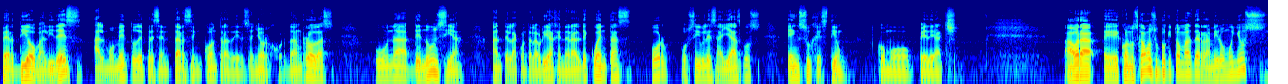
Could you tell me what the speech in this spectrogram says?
perdió validez al momento de presentarse en contra del señor Jordán Rodas una denuncia ante la Contraloría General de Cuentas por posibles hallazgos en su gestión como PDH. Ahora, eh, conozcamos un poquito más de Ramiro Muñoz,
